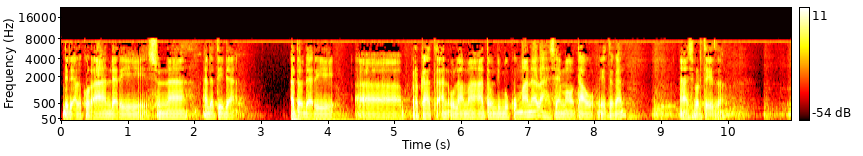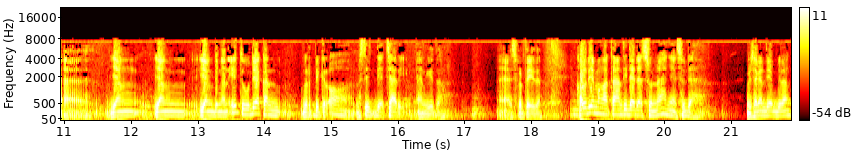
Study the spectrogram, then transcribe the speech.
Dari Al-Quran, dari sunnah, ada tidak? Atau dari uh, perkataan ulama atau di buku mana lah saya mau tahu gitu kan. Nah seperti itu. Uh, yang yang yang dengan itu dia akan berpikir oh mesti dia cari kan gitu. Nah, seperti itu. Kalau dia mengatakan tidak ada sunnahnya sudah Misalkan dia bilang,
